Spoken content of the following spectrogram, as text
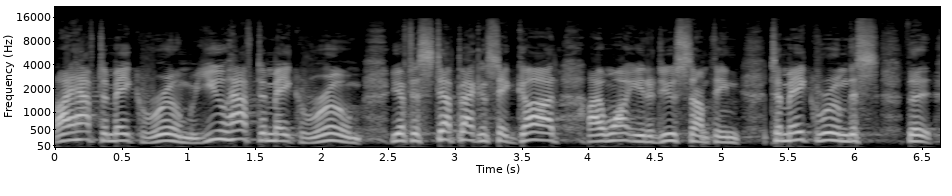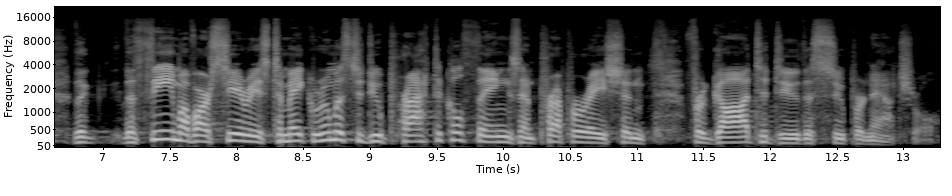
I have to make room. You have to make room. You have to step back and say, God, I want you to do something to make room. This, the, the, the theme of our series, to make room, is to do practical things and preparation for God to do the supernatural.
